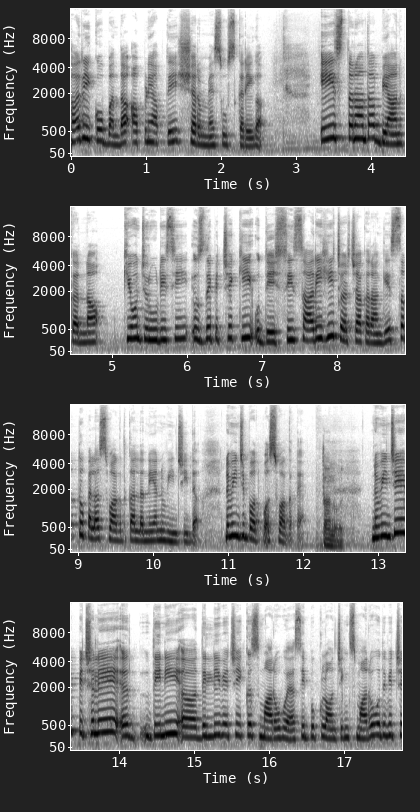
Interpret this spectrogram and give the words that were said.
ਹਰ ਇੱਕ ਉਹ ਬੰਦਾ ਆਪਣੇ ਆਪ ਤੇ ਸ਼ਰਮ ਮਹਿਸੂਸ ਕਰੇਗਾ। ਇਸ ਤਰ੍ਹਾਂ ਦਾ ਬਿਆਨ ਕਰਨਾ ਕਿਉਂ ਜ਼ਰੂਰੀ ਸੀ? ਉਸ ਦੇ ਪਿੱਛੇ ਕੀ ਉਦੇਸ਼ ਸੀ? ਸਾਰੀ ਹੀ ਚਰਚਾ ਕਰਾਂਗੇ। ਸਭ ਤੋਂ ਪਹਿਲਾਂ ਸਵਾਗਤ ਕਰ ਲੈਂਦੇ ਹਾਂ ਨਵੀਨ ਜੀ ਦਾ। ਨਵੀਨ ਜੀ ਬਹੁਤ ਬਹੁਤ ਸਵਾਗਤ ਹੈ। ਧੰਨਵਾਦ। ਨਵੀਨ ਜੀ ਪਿਛਲੇ ਦਿਨੀ ਦਿੱਲੀ ਵਿੱਚ ਇੱਕ ਸਮਾਰੋਹ ਹੋਇਆ ਸੀ ਬੁੱਕ ਲਾਂਚਿੰਗ ਸਮਾਰੋਹ। ਉਹਦੇ ਵਿੱਚ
